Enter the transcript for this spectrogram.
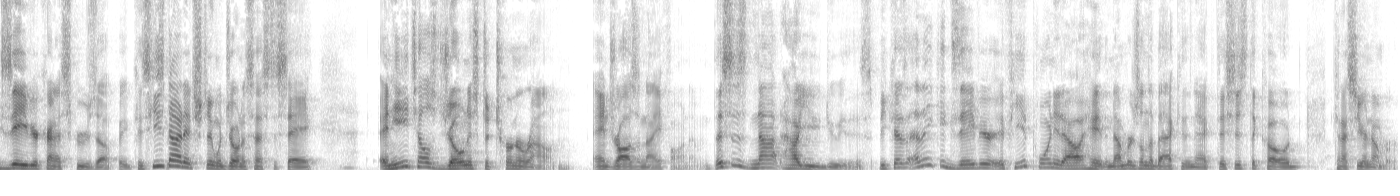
Xavier kind of screws up because he's not interested in what Jonas has to say, and he tells Jonas to turn around and draws a knife on him. This is not how you do this because I think Xavier, if he had pointed out, hey, the number's on the back of the neck, this is the code, can I see your number?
